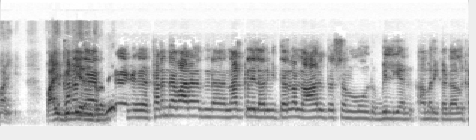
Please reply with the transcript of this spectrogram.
மணி ஃபைவ் கடந்த வார நாட்களில் அறிவித்தார்கள் ஆறு தசம் மூன்று பில்லியன் அமெரிக்க டாலர்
